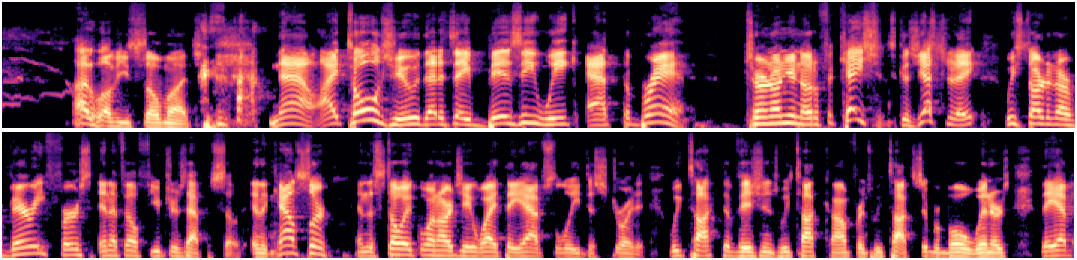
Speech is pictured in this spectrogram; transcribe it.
I love you so much. now, I told you that it's a busy week at the brand. Turn on your notifications because yesterday we started our very first NFL Futures episode. And the counselor and the stoic one, RJ White, they absolutely destroyed it. We talked divisions, we talked conference, we talked Super Bowl winners. They have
